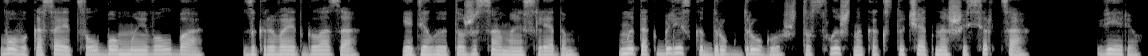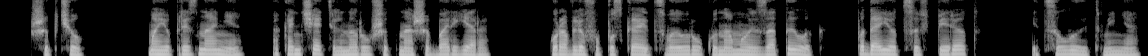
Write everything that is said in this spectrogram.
Вова касается лбом моего лба, закрывает глаза. Я делаю то же самое следом. Мы так близко друг к другу, что слышно, как стучат наши сердца. Верю, шепчу. Мое признание окончательно рушит наши барьеры. Куравлев опускает свою руку на мой затылок, подается вперед и целует меня.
